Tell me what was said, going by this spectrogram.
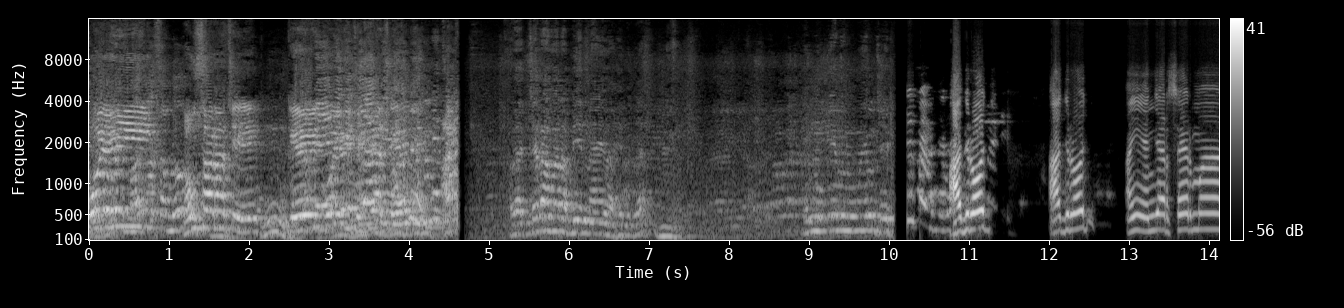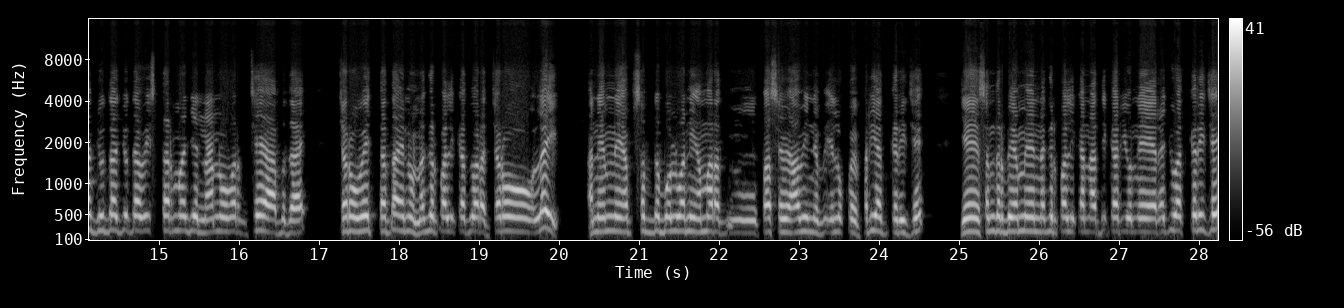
કોઈ એવી ગૌશાળા છે કે કોઈ એવી જગ્યા છે? આ હવે ચરાવાળા બેન આવ્યા છે બધા. ચરો લઈ અને એમને અપશબ્દ બોલવાની અમારા પાસે આવીને એ લોકોએ ફરિયાદ કરી છે. જે સંદર્ભે અમે નગરપાલિકાના અધિકારીઓને રજૂઆત કરી છે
